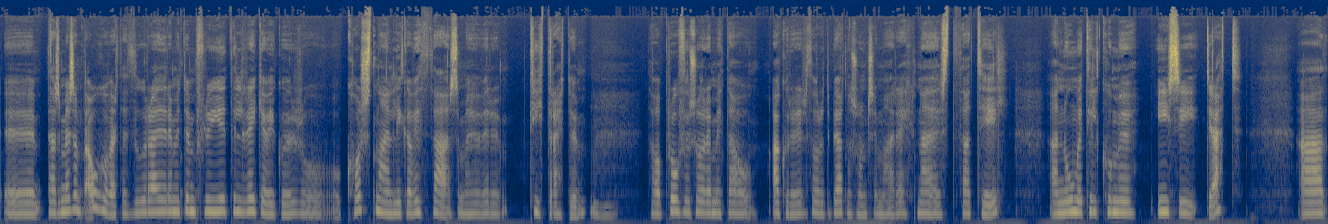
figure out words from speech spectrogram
Um, það sem er samt áhugavert að þú ræðir einmitt um flugið til Reykjavíkur og, og kostnaðin líka við það sem hefur verið títt rætt um. mm -hmm. Það var prófessor einmitt á Akureyrir, Þóruður Bjarnason, sem að reknaðist það til að nú með tilkomu EasyJet að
